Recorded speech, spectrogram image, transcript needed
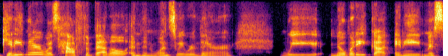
getting there was half the battle. And then once we were there, we nobody got any mis-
